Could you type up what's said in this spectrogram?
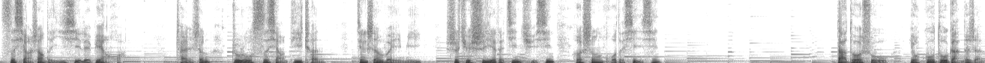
思想上的一系列变化，产生诸如思想低沉、精神萎靡、失去事业的进取心和生活的信心。大多数有孤独感的人，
